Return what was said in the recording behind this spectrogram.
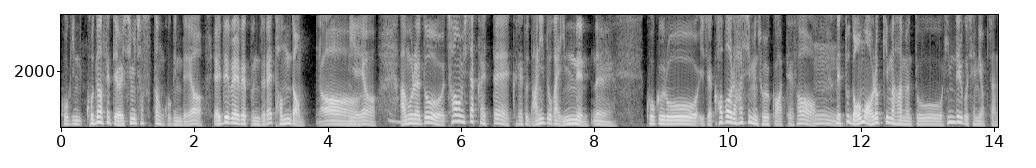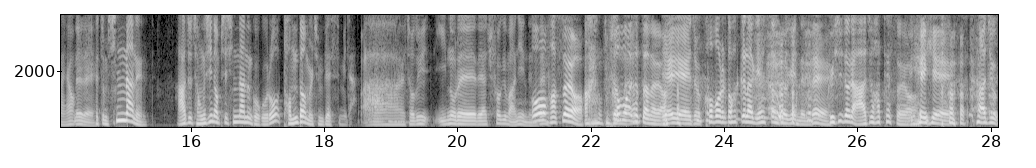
곡인, 고등학생 때 열심히 쳤었던 곡인데요. 레드벨벳 분들의 덤덤이에요. 어. 아무래도 처음 시작할 때 그래도 난이도가 있는 네. 곡으로 이제 커버를 하시면 좋을 것 같아서. 음. 근데 또 너무 어렵기만 하면 또 힘들고 재미없잖아요. 네네. 좀 신나는, 아주 정신없이 신나는 곡으로 덤덤을 준비했습니다. 아, 저도 이, 이 노래에 대한 추억이 많이 있는데. 어, 봤어요. 보셨나요? 커버하셨잖아요. 예, 예. 저 커버를 또 화끈하게 했던 기억이 있는데. 그 시절에 아주 핫했어요. 예, 예. 아주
